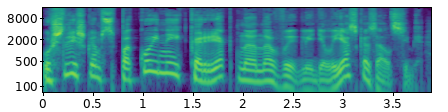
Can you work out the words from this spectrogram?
Уж слишком спокойно и корректно она выглядела. Я сказал себе —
